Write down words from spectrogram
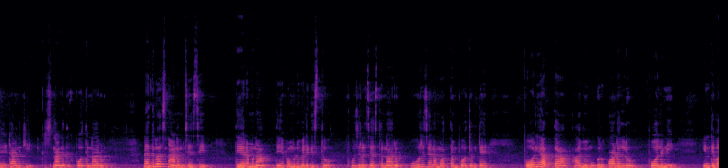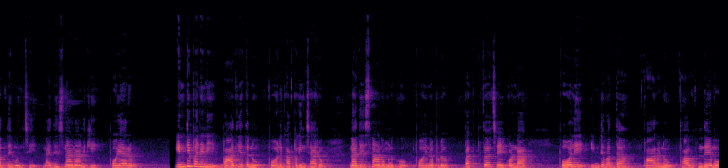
చేయటానికి కృష్ణానదికి పోతున్నారు. నదిలో స్నానం చేసి తీరమున దీపములు వెలిగిస్తూ పూజలు చేస్తున్నారు. ఊరి జనం మొత్తం పోతుంటే పోలి అత్త ఆమె ముగ్గురు కోడళ్ళు పోలిని ఇంటి వద్దే ఉంచి నది స్నానానికి పోయారు. ఇంటి పనిని బాధ్యతను పోలికి అప్పగించారు. నది స్నానమునకు పోయినప్పుడు భక్తితో చేయకుండా పోలి ఇంటి వద్ద పాలను తాగుతుందేమో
